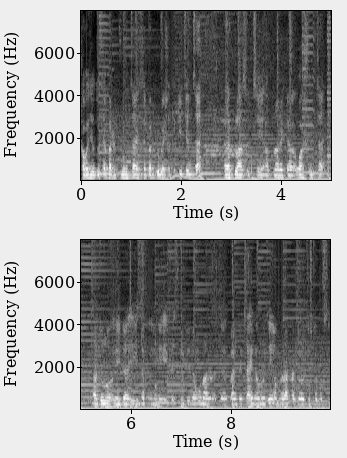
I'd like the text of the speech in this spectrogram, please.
সবাই যেহেতু সেপারেট রুম চায় সেপারেট রুমের সাথে কিচেন চায় প্লাস হচ্ছে আপনার একটা ওয়াশরুম চায়, তার জন্য এইটা এই ফেসিলিটিটা ওনার ক্লায়েন্টের চাহিদা অনুযায়ী আমরা রাখার জন্য চেষ্টা করছি।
